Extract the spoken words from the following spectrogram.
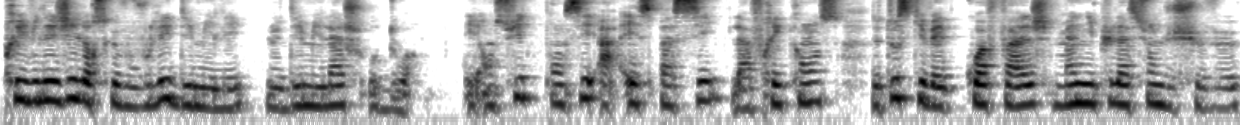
privilégiez lorsque vous voulez démêler le démêlage au doigt. Et ensuite, pensez à espacer la fréquence de tout ce qui va être coiffage, manipulation du cheveu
